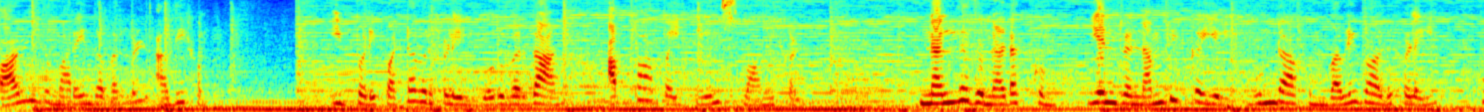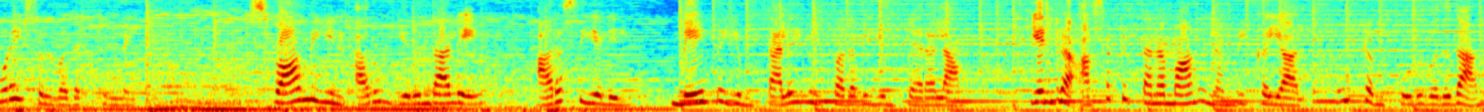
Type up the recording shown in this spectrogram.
வாழ்ந்து மறைந்தவர்கள் அதிகம். இப்படிப்பட்டவர்களில் ஒருவர்தான் அப்பா பைத்தியம் சுவாமிகள். நல்லது நடக்கும் என்ற நம்பிக்கையில் உண்டாகும் வழிபாடுகளை குறை சொல்வதற்கில்லை. சுவாமியின் அருள் இருந்தாலே அரசியலில் மேன்மையும் தலைமை பதவியும் பெறலாம் என்ற அசட்டுத்தனமான நம்பிக்கையால் கூட்டம் கூடுவதுதான்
